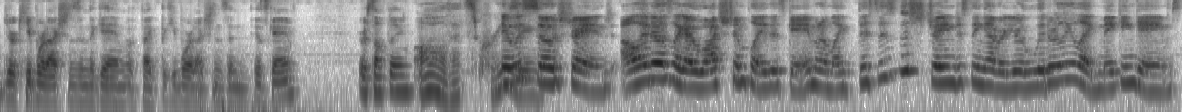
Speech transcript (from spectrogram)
your keyboard actions in the game affect the keyboard actions in his game. or something. Oh, that's crazy. It was so strange. All I know is like I watched him play this game and I'm like, this is the strangest thing ever. You're literally like making games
